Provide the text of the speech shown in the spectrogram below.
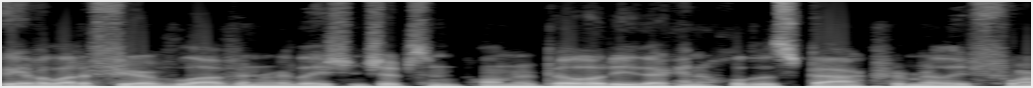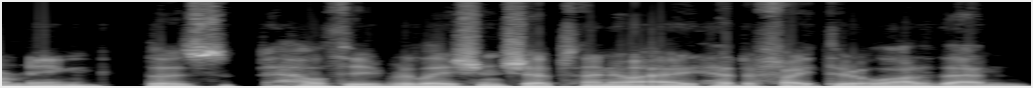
we have a lot of fear of love and relationships and vulnerability that can hold us back from really forming those healthy relationships. I know I had to fight through a lot of that and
